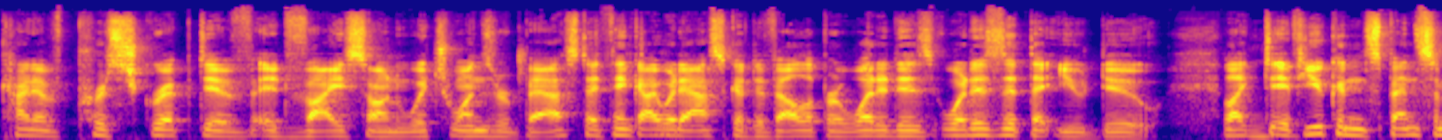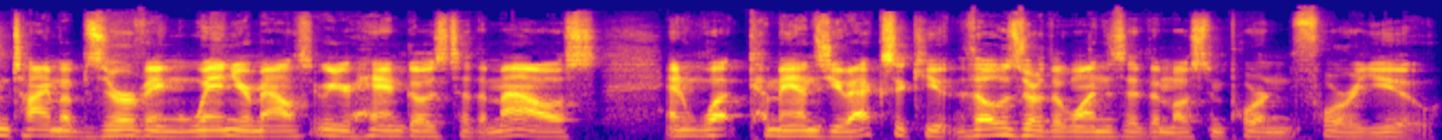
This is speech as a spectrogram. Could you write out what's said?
kind of prescriptive advice on which ones are best. I think I would ask a developer what it is. What is it that you do? Like if you can spend some time observing when your mouse or your hand goes to the mouse and what commands you execute. Those are the ones that are the most important for you.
